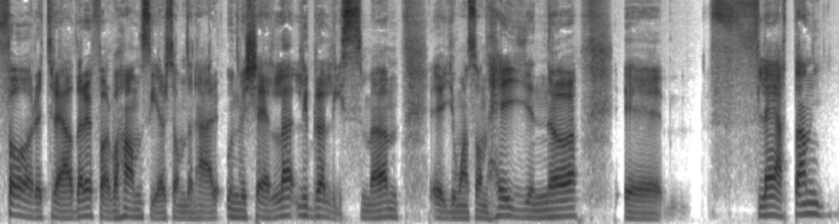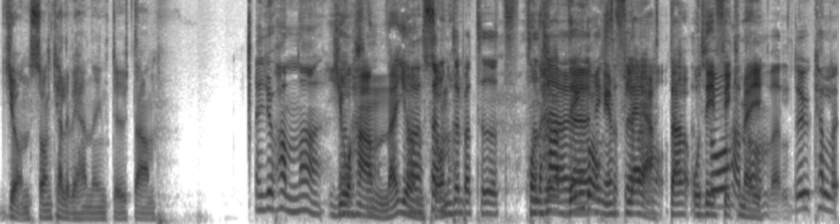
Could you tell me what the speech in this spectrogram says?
företrädare för vad han ser som den här universella liberalismen, eh, Johansson Heinö, eh, Flätan Jönsson kallar vi henne inte utan Johanna Johanna Jönsson. Centerpartiets Hon hade en gång en fläta och det fick mig-. Du kallar,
